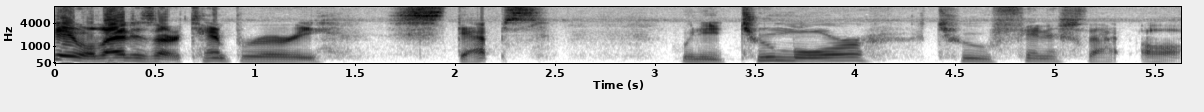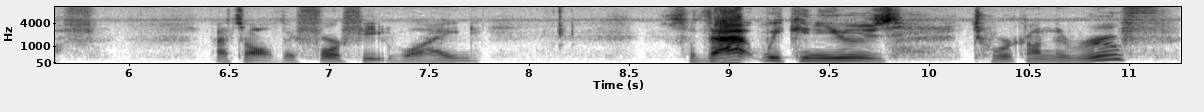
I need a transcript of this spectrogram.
Okay, well that is our temporary steps. We need two more to finish that off. That's all, they're four feet wide. So that we can use to work on the roof,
